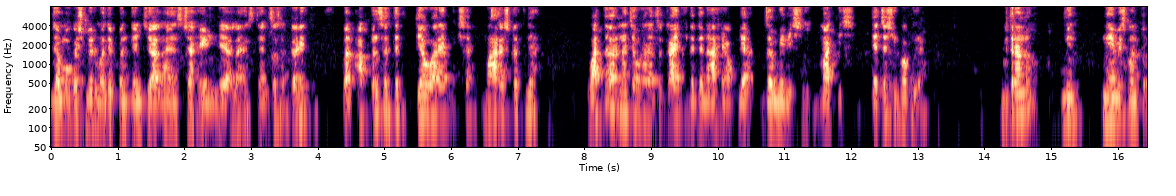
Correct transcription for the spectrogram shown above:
जम्मू काश्मीरमध्ये पण त्यांची अलायन्स जे आहे इंडिया अलायन्स त्यांचं सरकार येतं. पण आपण सध्या त्या वाऱ्यापेक्षा महाराष्ट्रातल्या वातावरणाच्या वाऱ्याचं काय घेणं देणं आहे आपल्या जमिनीशी मातीशी? त्याच्याशी बघूया. मित्रांनो मी नेहमीच म्हणतो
